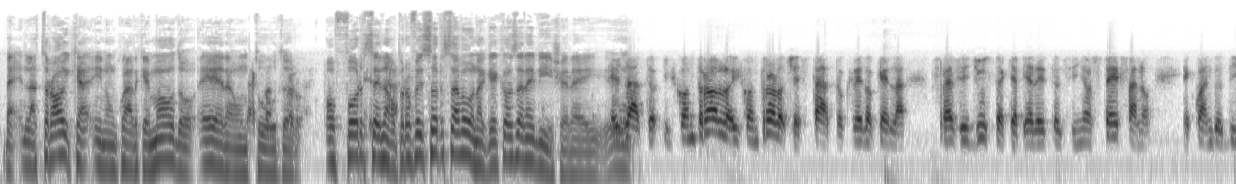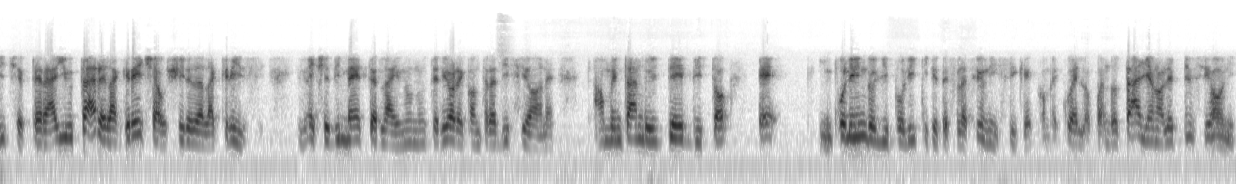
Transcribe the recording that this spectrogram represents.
Beh, la Troica in un qualche modo era un tutor, o forse no. Esatto. Professor Savona, che cosa ne dice lei? Esatto, il controllo, il controllo c'è stato, credo che la frase giusta che abbia detto il signor Stefano è quando dice per aiutare la Grecia a uscire dalla crisi, invece di metterla in un'ulteriore contraddizione, aumentando il debito e imponendogli politiche deflazionistiche come quello. Quando tagliano le pensioni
